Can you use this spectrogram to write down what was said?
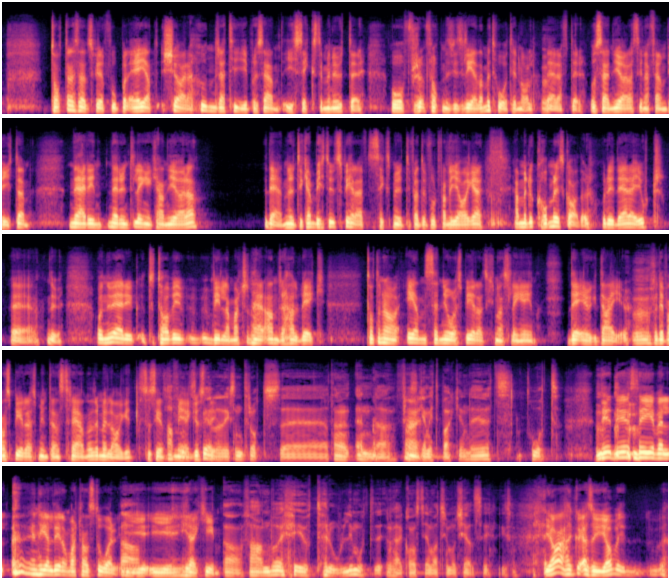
Tottenhams sätt att spela fotboll är ju att köra 110% i 60 minuter och förhoppningsvis leda med 2-0 mm. därefter och sen göra sina fem byten. När, när du inte längre kan göra det, när du inte kan byta ut spelare efter sex minuter för att du fortfarande jagar, ja men då kommer det skador. Och det är det det har gjort eh, nu. Och nu är det ju, tar vi villamatchen här andra halvlek Tottenham har en seniorspelare att kunna slänga in. Det är Eric Dyer. Mm. Och det var en spelare som inte ens tränade med laget så sent som i augusti. Han får spela liksom trots eh, att han är den enda friska Nej. mittbacken. Det är rätt hårt. Det, det, säger väl en hel del om vart han står ja. i, i hierarkin. Ja, för han var ju otrolig mot den här konstiga matchen mot Chelsea. Liksom. Ja, alltså jag,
